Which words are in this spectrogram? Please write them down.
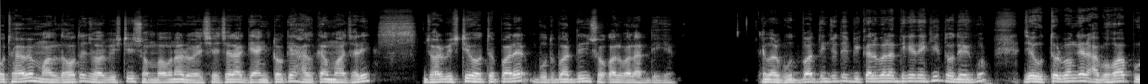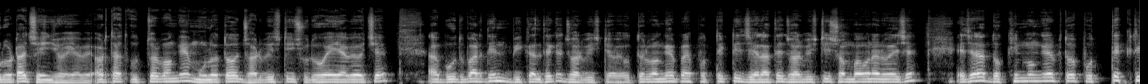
কোথায় হবে? মালদহতে ঝড় বৃষ্টির সম্ভাবনা রয়েছে। এছাড়া গ্যাংটকে হালকা মাঝারি ঝড় বৃষ্টি হতে পারে বুধবার দিন সকালবেলার দিকে। এবার বুধবার দিন যদি বিকালবেলার দিকে দেখি, তো দেখব যে উত্তরবঙ্গের আবহাওয়া পুরোটা চেঞ্জ হয়ে যাবে। অর্থাৎ উত্তরবঙ্গে মূলত ঝড় বৃষ্টি শুরু হয়ে যাবে হচ্ছে বুধবার দিন বিকাল থেকে ঝড় বৃষ্টি হবে। উত্তরবঙ্গের প্রায় প্রত্যেকটি জেলাতে ঝড় বৃষ্টির সম্ভাবনা রয়েছে। এছাড়া দক্ষিণবঙ্গের তো প্রত্যেকটি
